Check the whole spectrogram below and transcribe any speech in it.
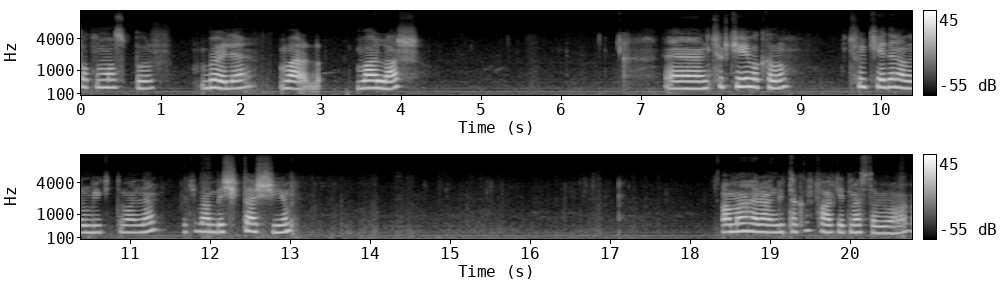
Tottenham Hotspur böyle var varlar. Ee, Türkiye'ye bakalım. Türkiye'den alırım büyük ihtimalle. Çünkü ben Beşiktaşlıyım. Ama herhangi takım fark etmez tabii bana.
